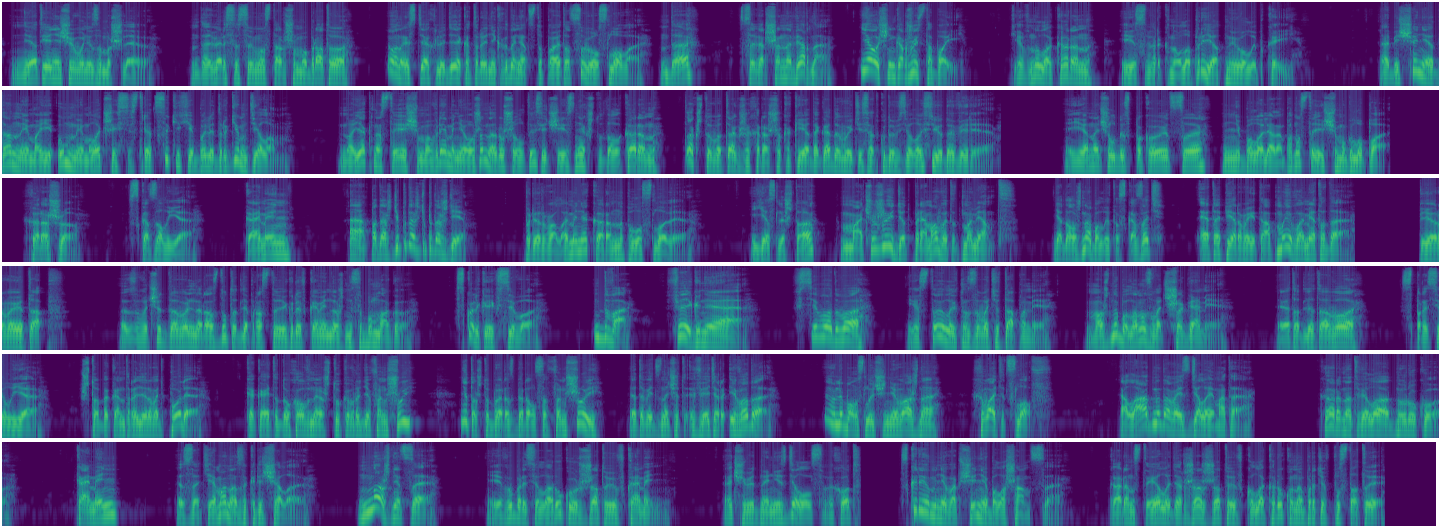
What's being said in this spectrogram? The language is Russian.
«Нет, я ничего не замышляю. Доверься своему старшему брату, он из тех людей, которые никогда не отступают от своего слова, да?» «Совершенно верно. Я очень горжусь тобой». Кивнула Карен и сверкнула приятной улыбкой. Обещания, данные моей умной младшей сестре Цукихи, были другим делом. Но я к настоящему времени уже нарушил тысячи из них, что дал Карен, так что вы так же хорошо, как я, догадываетесь, откуда взялось ее доверие. Я начал беспокоиться, не была ли она по-настоящему глупа. «Хорошо», — сказал я. «Камень...» «А, подожди, подожди, подожди!» Прервала меня Карен на полусловие. «Если что, матч уже идет прямо в этот момент. Я должна была это сказать. Это первый этап моего метода. Первый этап. Звучит довольно раздуто для простой игры в камень-ножницы-бумагу. Сколько их всего? Два. Фигня! Всего два. И стоило их называть этапами. Можно было назвать шагами. Это для того, спросил я, чтобы контролировать поле? Какая-то духовная штука вроде фэншуй? Не то чтобы я разбирался в фэншуй, это ведь значит ветер и вода. В любом случае неважно, хватит слов. «Ладно, давай сделаем это». Карен отвела одну руку. «Камень». Затем она закричала. «Ножницы!» И выбросила руку, сжатую в камень. Очевидно, я не сделал свой ход. Скорее, у меня вообще не было шанса. Карен стояла, держа сжатую в кулак руку напротив пустоты.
